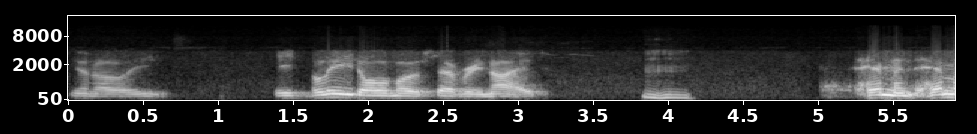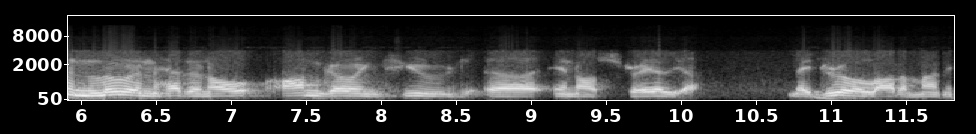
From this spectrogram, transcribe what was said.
you know, he he'd bleed almost every night. hmm Him and him and Lewin had an all, ongoing feud uh, in Australia. They drew a lot of money.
